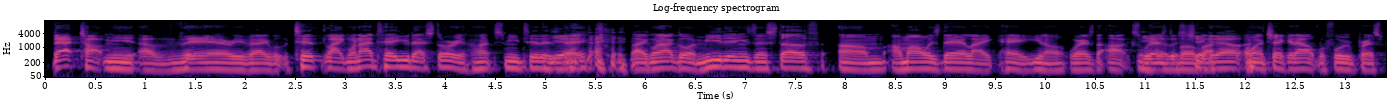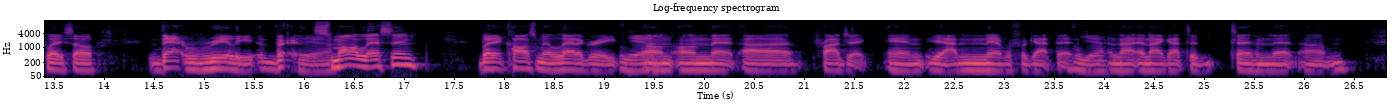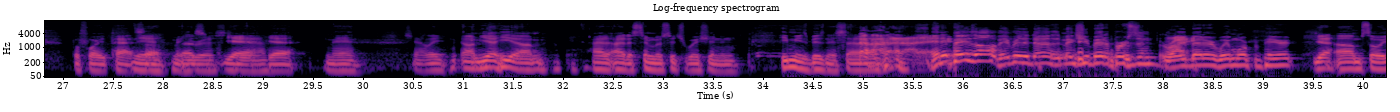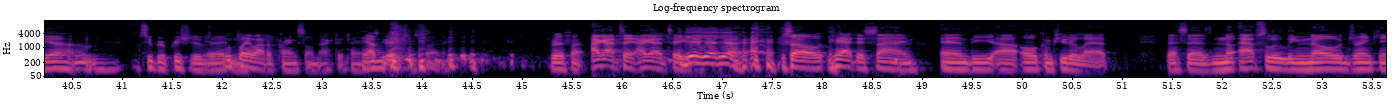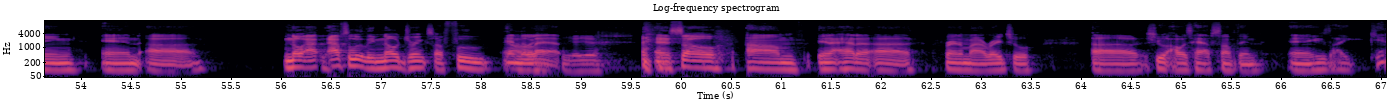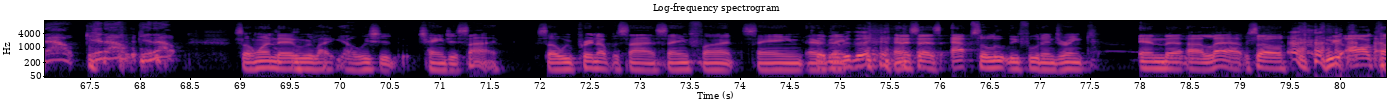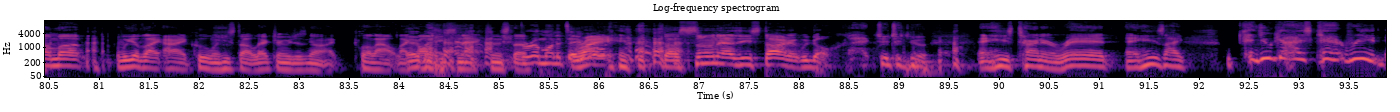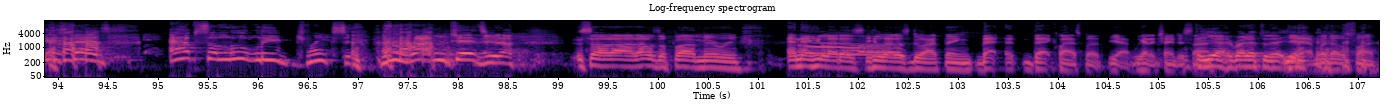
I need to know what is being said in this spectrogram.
that taught me a very valuable to like when I tell you that story haunts me to this Yeah. day. like when I go in meetings and stuff, um, I'm always there like, hey, you know, where's the ox? Yeah, Where's the let's blah check blah? it out. I want to check it out before we press play. So that really very, Yeah. small lesson, but it cost me a letter grade Yeah. on on that uh, project. And yeah, I never forgot that. Yeah. and I and I got to tell him that um, before he passed. Yeah, so make you that's- rest. Yeah, Yeah. Yeah. Man, Charlie. Um, yeah, he. Um, I had, I had a similar situation, and he means business, uh, and it pays off. It really does. It makes you a better person, way Right. better, way more prepared. Yeah. Um. So yeah, um, super appreciative of that. We play a lot of pranks on Dr. Turner. Yeah, too, which funny. It's really fun. I gotta tell you, I gotta tell you. Yeah, yeah, yeah. So he had this sign in the uh, old computer lab that says no, absolutely no drinking and uh, no, absolutely no drinks or food in the Oh, lab. Yeah, yeah. And so, um, and I had a uh, friend of mine, Rachel. Uh, she would always have something, and he was like, "Get out, get out, get out." So one day we were like, "Yo, we should change his sign." So we print up a sign, same font, same everything, everything. and it says "Absolutely Food and Drink." In the uh, lab, so we all come up. We were like, "All right, cool." When he start lecturing, we're just gonna like pull out like all these snacks and stuff. Throw 'em on the table. right? so as soon as he started, we go, choo, choo, choo. and he's turning red, and he's like, "Can you guys can't read? It says absolutely drinks it. You rotten kids, you know." So uh, that was a fun memory. And then he let us he let us do our thing that that class, but yeah, we had to change the sign. Yeah, right after that. Yeah, yeah, but that was fun.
